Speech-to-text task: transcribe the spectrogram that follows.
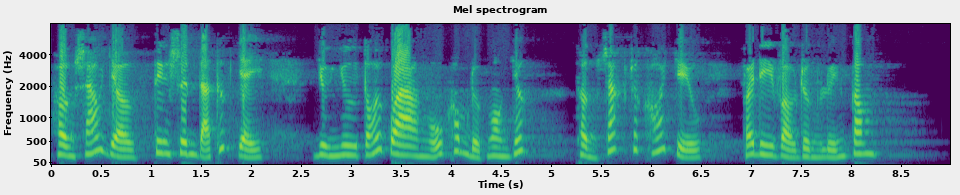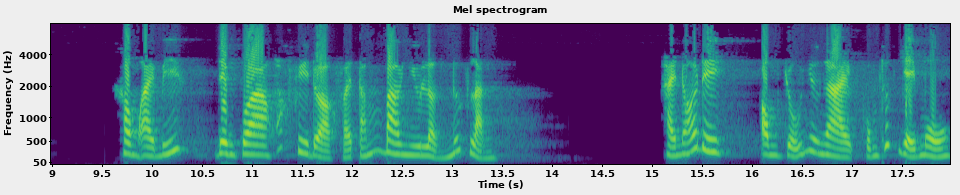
hơn 6 giờ tiên sinh đã thức dậy, dường như tối qua ngủ không được ngon giấc, thần sắc rất khó chịu, phải đi vào rừng luyện công. Không ai biết đêm qua Hoắc Phi Đoạt phải tắm bao nhiêu lần nước lạnh. Hãy nói đi, ông chủ như ngài cũng thức dậy muộn,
